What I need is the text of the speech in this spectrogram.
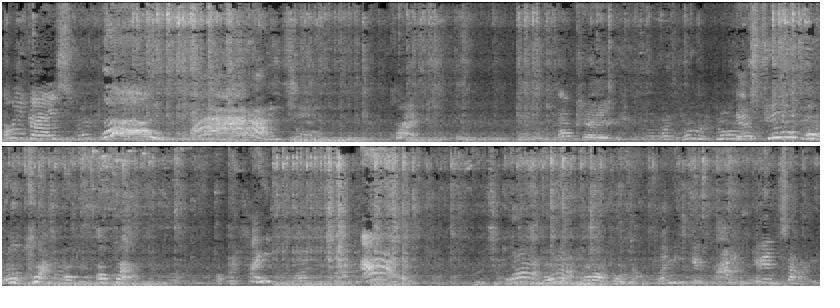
Okay, guys. Whoa! Ah! Great. Okay. There's two. Oh, oh crap. Okay, oh crap. Okay. Ow! Hold on, hold on, hold on, hold on. Let me get, ah, get inside.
